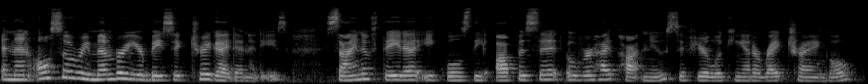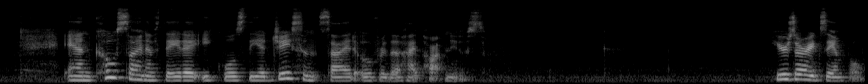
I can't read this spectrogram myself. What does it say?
And then also remember your basic trig identities. Sine of theta equals the opposite over hypotenuse if you're looking at a right triangle. and cosine of theta equals the adjacent side over the hypotenuse. Here's our example.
